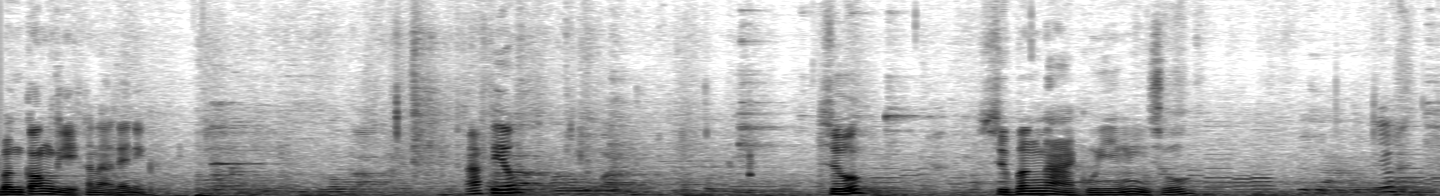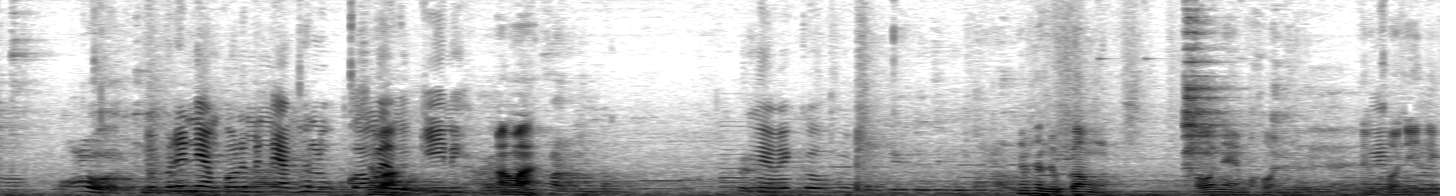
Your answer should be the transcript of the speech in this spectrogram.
เบิ้งกล้องดีขนาดได้นี่อะฟิวสูสูเบิ้งหน้ากูยังนี่สูมันไม่ได้แนมกล้องเลยมันแนมทะลุกล้องแบบเมื่อกี้นี่เอาอะแนมไม่กล้องนั่นทะลุกล้องโอ้แนมคนแนมคนนี่เลย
